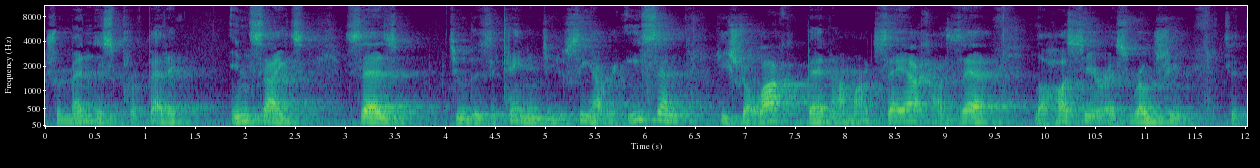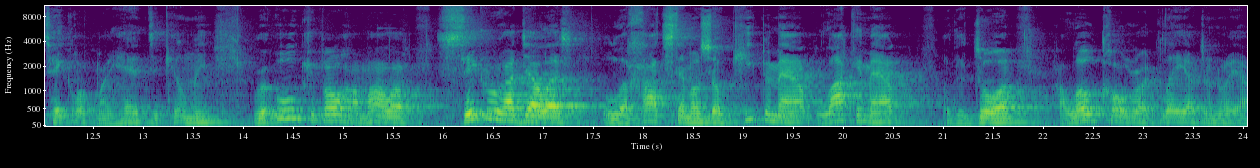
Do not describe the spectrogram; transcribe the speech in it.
tremendous prophetic insights says to the Zakanim, do you see how Re'isem Hisholach ben Hamartseach Hazeh lahasir es roshi to take off my head to kill me. Re'u kivo hamala sigru hadeles ulachatztem also keep him out, lock him out of the door. Halo kol raglei adonai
